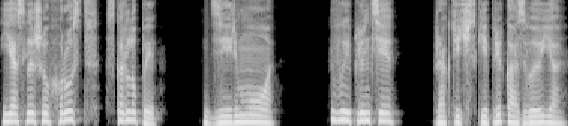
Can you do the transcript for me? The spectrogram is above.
я слышу хруст скорлупы. «Дерьмо!» «Выплюньте!» – практически приказываю я,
